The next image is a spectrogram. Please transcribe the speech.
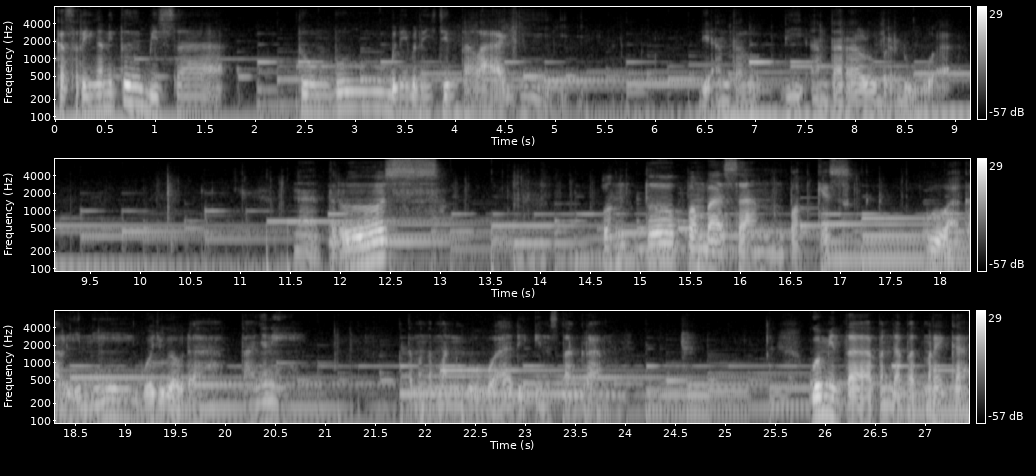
keseringan itu bisa tumbuh benih-benih cinta lagi. Di antara lu di antara lu berdua. Nah terus untuk pembahasan podcast gua kali ini gue juga udah tanya nih teman-teman gua di Instagram. Gue minta pendapat mereka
